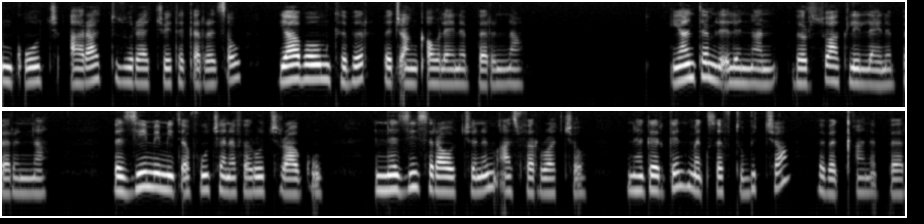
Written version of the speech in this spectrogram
እንቁዎች አራት ዙሪያቸው የተቀረጸው የአበውም ክብር በጫንቃው ላይ ነበርና ያንተም ልዕልናን በእርሱ አክሊል ላይ ነበርና በዚህም የሚጠፉ ቸነፈሮች ራቁ። እነዚህ ስራዎችንም አስፈሯቸው። ነገር ግን መቅሰፍቱ ብቻ በበቃ ነበረ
